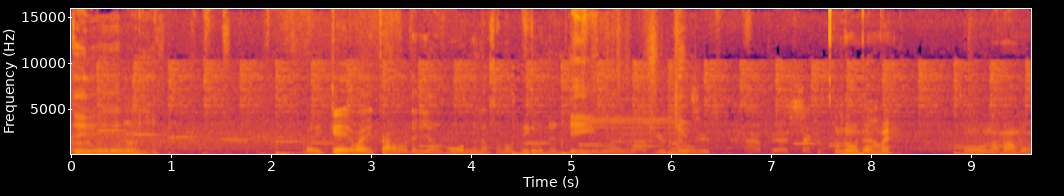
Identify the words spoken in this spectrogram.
เตย์ไว้แก่ไว้เก่าแล้วยังโหดอยู่นะสำหรับลูนันด้โอ้โหโรนโดโรนโดมงไหมโอ้ลามามง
